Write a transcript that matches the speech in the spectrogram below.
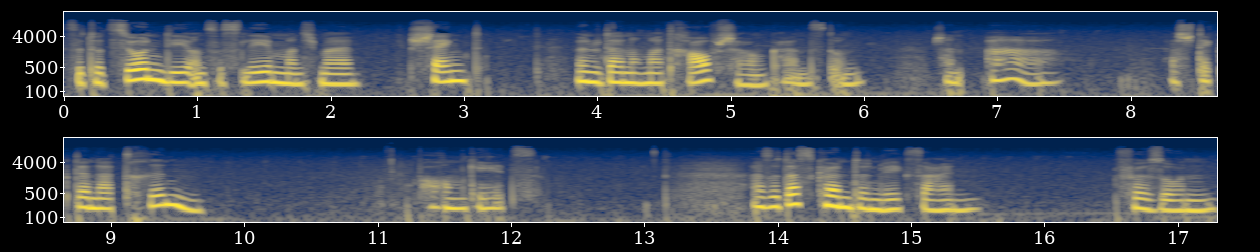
Situationen, die uns das Leben manchmal schenkt, wenn du da nochmal drauf schauen kannst und schon, ah, was steckt denn da drin? Worum geht's? Also das könnte ein Weg sein, für so ein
